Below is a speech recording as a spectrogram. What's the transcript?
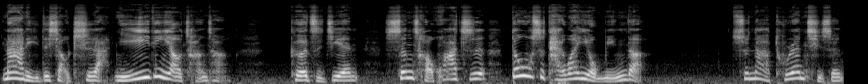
那里的小吃啊，你一定要尝尝。鸽子煎、生炒花枝都是台湾有名的。孙娜突然起身。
